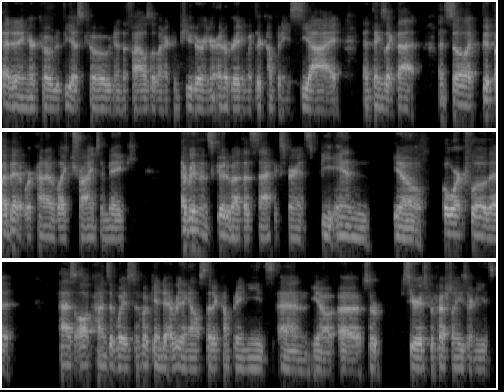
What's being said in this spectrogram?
editing your code with VS Code and the files up on your computer and you're integrating with your company's CI and things like that. And so like bit by bit, we're kind of like trying to make everything that's good about that Snack experience be in you know a workflow that has all kinds of ways to hook into everything else that a company needs and you know a sort of serious professional user needs.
